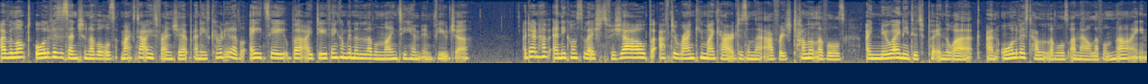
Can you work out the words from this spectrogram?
I've unlocked all of his ascension levels, maxed out his friendship, and he's currently level 80, but I do think I'm going to level 90 him in future. I don't have any constellations for Xiao, but after ranking my characters on their average talent levels, I knew I needed to put in the work, and all of his talent levels are now level 9.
